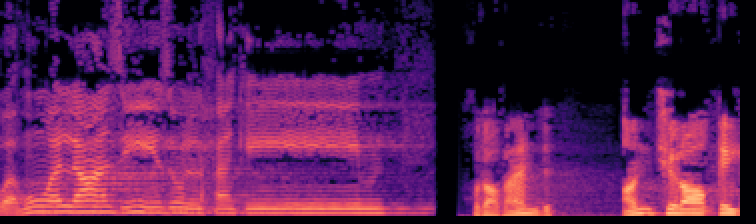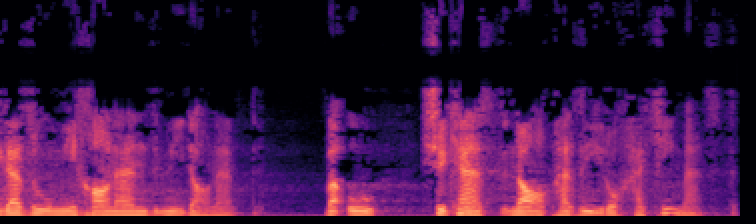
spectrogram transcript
وهو العزیز الحکیم. خداوند آنچه را غیر از او می‌خوانند می‌داند و او شکست ناپذیر و حکیم است.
